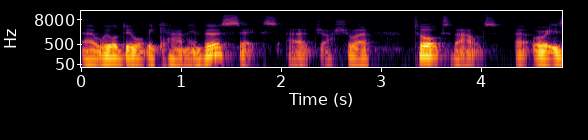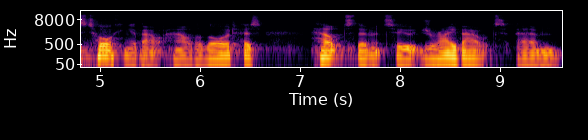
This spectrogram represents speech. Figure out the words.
uh, we will do what we can. In verse 6, uh, Joshua talks about, uh, or is talking about, how the Lord has helped them to drive out um,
